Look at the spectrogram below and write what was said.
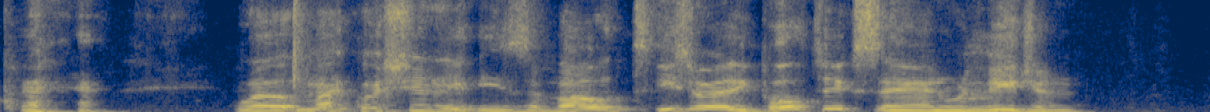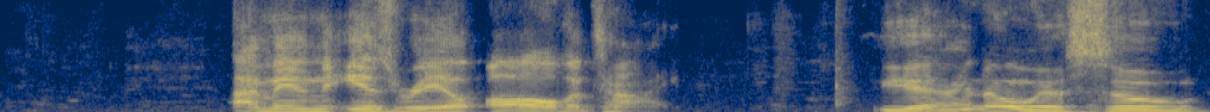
Well, my question is about Israeli politics and religion. I'm in Israel all the time. Yeah, I know. uh, So,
